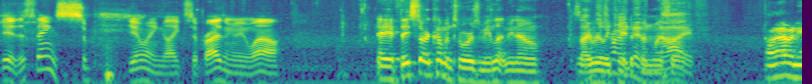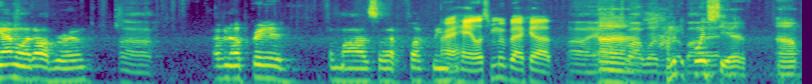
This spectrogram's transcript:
Dude, this thing's sup- doing like surprisingly well. Hey, if they start coming towards me, let me know because I really can't defend myself. I don't have any ammo at all, bro. Uh, I haven't upgraded FAMAS, so that fucked me. All right, hey, let's move back up. uh, yeah, that's why I Uh, wasn't how many buy points it. do you have? Oh,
